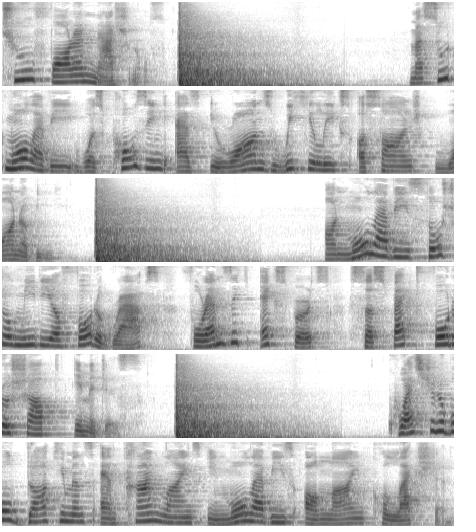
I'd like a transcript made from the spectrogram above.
two foreign nationals. Masoud Molavi was posing as Iran's WikiLeaks Assange wannabe. On Molavi's social media photographs, forensic experts suspect photoshopped images. Questionable documents and timelines in Molavi's online collection.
